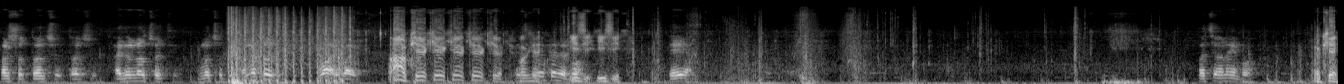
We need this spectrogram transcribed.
Don't shoot, don't shoot, don't shoot. I do not shooting. I'm not shooting. I'm not shooting. Why, why? Ah, okay, okay, okay, okay, okay. Let's Okay. Easy, easy. Yeah, yeah. What's your name, bro? Okay.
